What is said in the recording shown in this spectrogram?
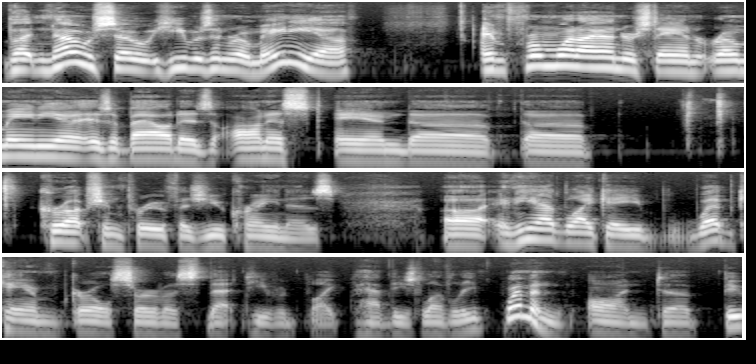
but no. So he was in Romania, and from what I understand, Romania is about as honest and uh, uh, corruption proof as Ukraine is. Uh, and he had like a webcam girl service that he would like have these lovely women on to do,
